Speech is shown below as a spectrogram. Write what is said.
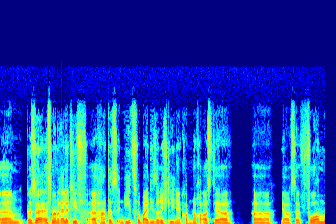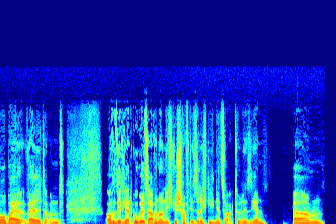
Ähm, das ist ja erstmal ein relativ äh, hartes Indiz, wobei diese Richtlinie kommt noch aus der, äh, ja, aus der Vor-Mobile-Welt und offensichtlich hat Google es einfach noch nicht geschafft, diese Richtlinie zu aktualisieren. Ähm,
